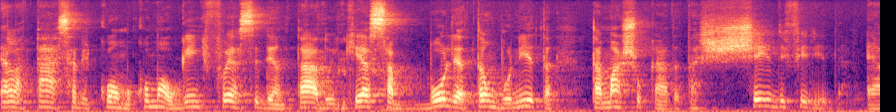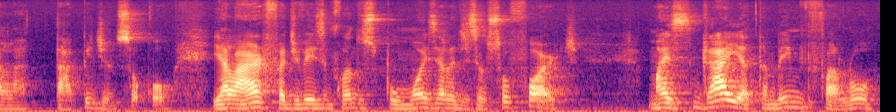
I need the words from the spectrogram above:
Ela tá, sabe como? Como alguém que foi acidentado e que essa bolha tão bonita tá machucada, tá cheio de ferida. Ela tá pedindo socorro. E ela arfa de vez em quando os pulmões e ela diz: Eu sou forte. Mas Gaia também me falou,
